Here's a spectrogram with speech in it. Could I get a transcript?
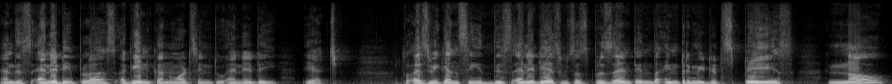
and this NAD plus again converts into NADH. So as we can see this NADH which is present in the intermediate space now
